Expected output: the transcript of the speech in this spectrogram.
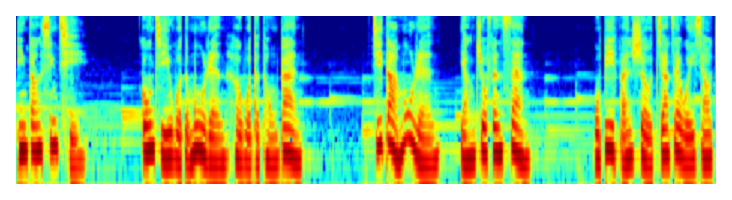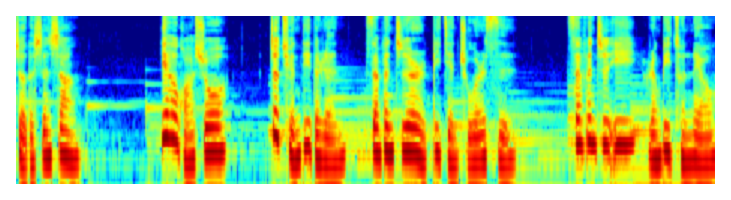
应当兴起，攻击我的牧人和我的同伴，击打牧人。”羊就分散，我必反手加在微小者的身上。耶和华说：“这全地的人，三分之二必剪除而死，三分之一仍必存留。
